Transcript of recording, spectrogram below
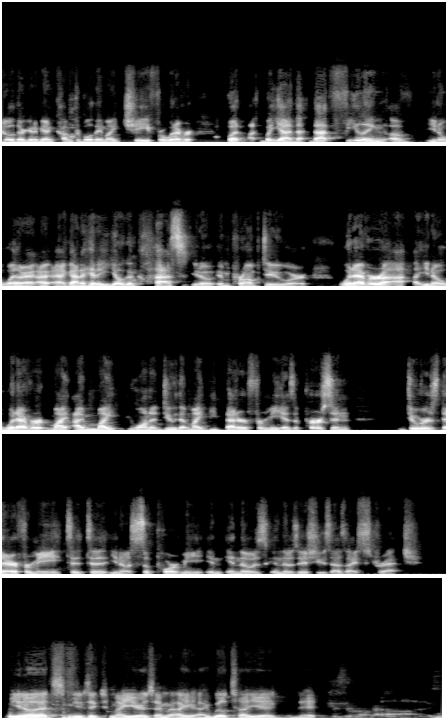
know they're going to be uncomfortable. They might chafe or whatever. But but yeah, that that feeling of you know whether I, I got to hit a yoga class, you know, impromptu or whatever, I, you know, whatever might I might want to do that might be better for me as a person. Duer's there for me to to you know support me in in those in those issues as I stretch. Well, you know, that's music to my ears. I'm, I I will tell you that. Uh,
